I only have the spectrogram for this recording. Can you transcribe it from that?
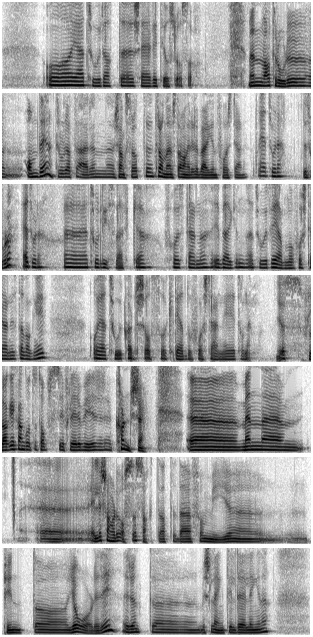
Og jeg tror at det skjer litt i Oslo også. Men hva tror du om det? Tror du at det er en sjanse for at Trondheim, Stavanger eller Bergen får stjerne? Jeg tror det. Du tror det? Jeg tror det. Eh, Jeg tror Lysverket får stjerne i Bergen. Jeg tror Renå får stjerne i Stavanger. Og jeg tror kanskje også Credo får stjerne i Trondheim. Yes, flagget kan gå til topps i flere byer, kanskje. Eh, Men eh, ellers så har du også sagt at det er for mye pynt og jåleri rundt Michelin-tildelingene.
